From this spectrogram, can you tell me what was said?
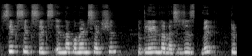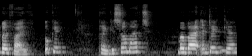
666 in the comment section to claim the messages with triple five. Okay. Thank you so much. Bye bye and take care.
